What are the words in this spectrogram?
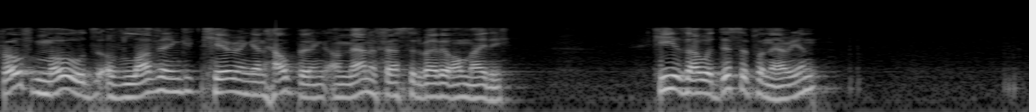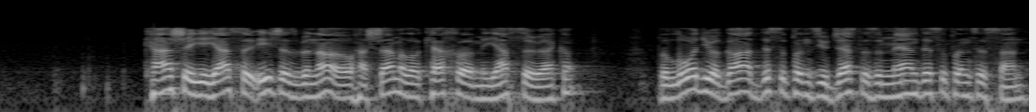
both modes of loving, caring, and helping are manifested by the Almighty. He is our disciplinarian. The Lord your God disciplines you just as a man disciplines his son.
